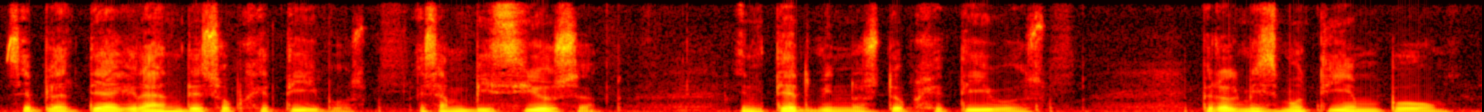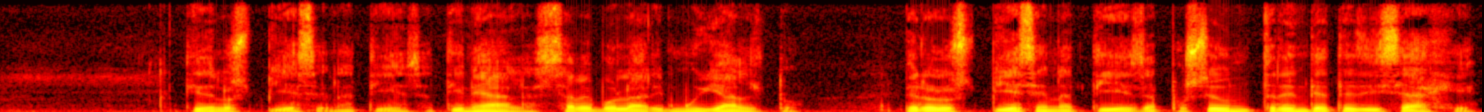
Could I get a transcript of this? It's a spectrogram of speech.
se plantea grandes objetivos, es ambiciosa en términos de objetivos, pero al mismo tiempo tiene los pies en la tierra, tiene alas, sabe volar y muy alto, pero los pies en la tierra, posee un tren de aterrizaje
